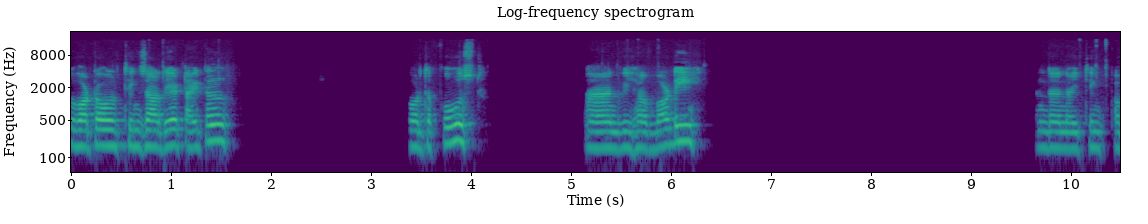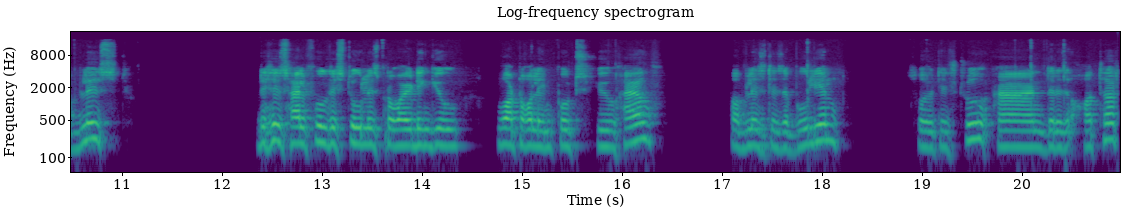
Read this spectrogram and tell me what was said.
So what all things are there? Title for the post and we have body and then I think published. This is helpful. This tool is providing you what all inputs you have. Published is a boolean so it is true. And there is author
